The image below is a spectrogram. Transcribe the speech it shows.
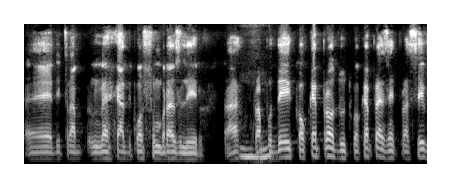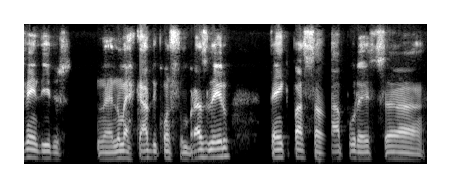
é, de mercado de consumo brasileiro, tá? Uhum. Para poder qualquer produto, qualquer presente para ser vendido né, no mercado de consumo brasileiro, tem que passar por essa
